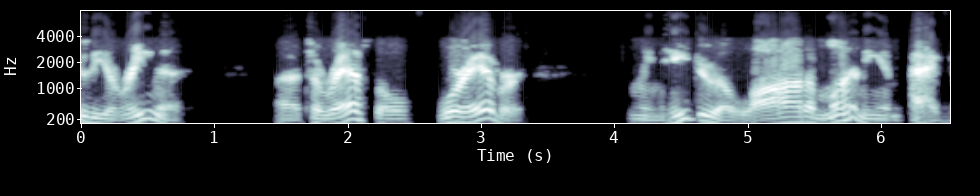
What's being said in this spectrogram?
to the arena uh, to wrestle wherever. I mean, he drew a lot of money and packed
